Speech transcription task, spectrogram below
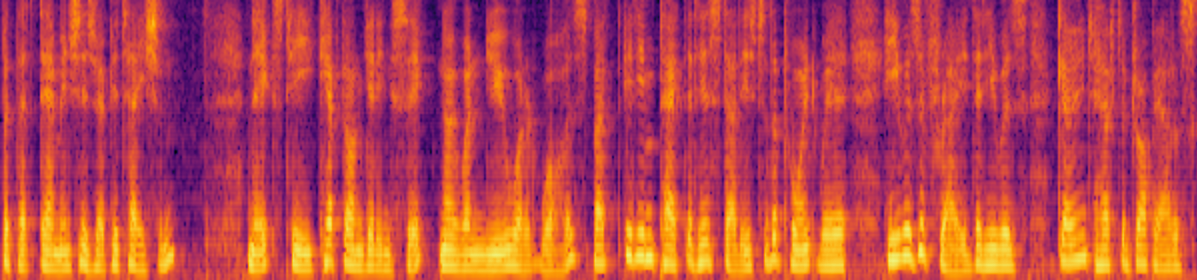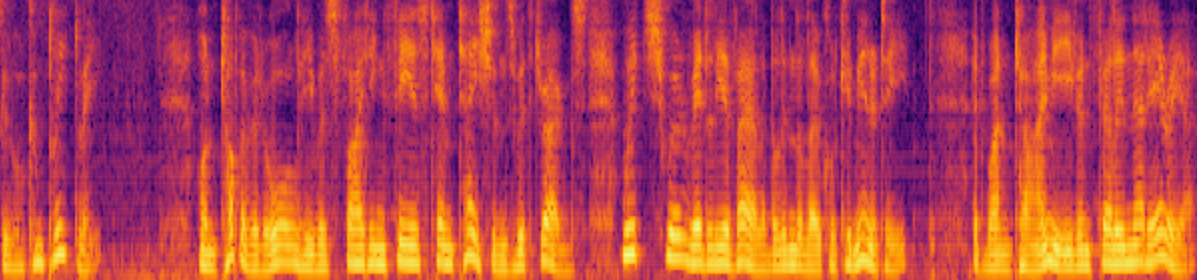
but that damaged his reputation. Next, he kept on getting sick. No one knew what it was, but it impacted his studies to the point where he was afraid that he was going to have to drop out of school completely. On top of it all, he was fighting fierce temptations with drugs, which were readily available in the local community. At one time he even fell in that area.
